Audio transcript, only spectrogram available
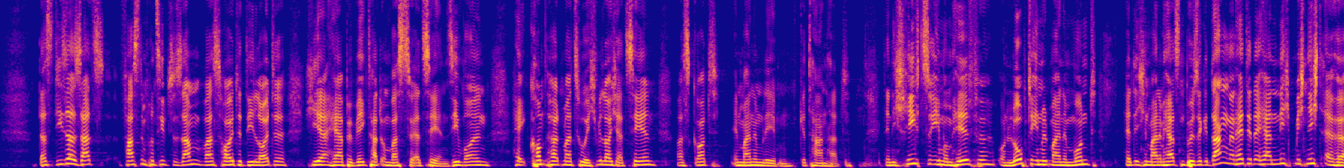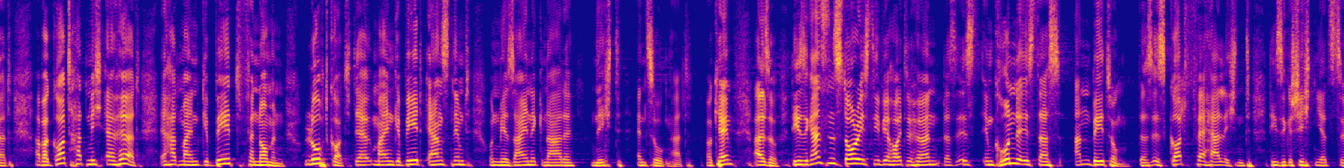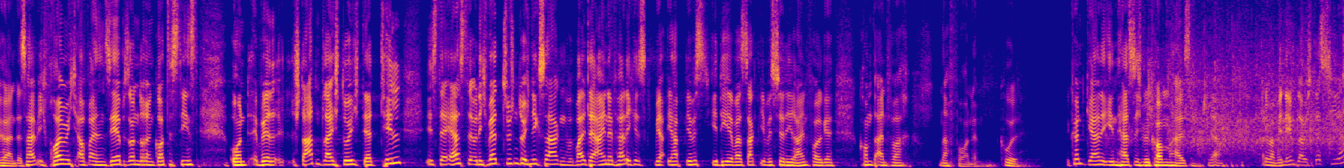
Dass dieser Satz fasst im Prinzip zusammen, was heute die Leute hierher bewegt hat, um was zu erzählen. Sie wollen, hey, kommt, hört mal zu, ich will euch erzählen, was Gott in meinem Leben getan hat. Denn ich rief zu ihm um Hilfe und lobte ihn mit meinem Mund. Hätte ich in meinem Herzen böse Gedanken, dann hätte der Herr nicht, mich nicht erhört. Aber Gott hat mich erhört. Er hat mein Gebet vernommen. Lobt Gott, der mein Gebet ernst nimmt und mir seine Gnade nicht entzogen hat. Okay? Also, diese ganzen Stories, die wir heute hören, das ist im Grunde ist das Anbetung. Das ist Gott verherrlichend, diese Geschichten jetzt zu hören. Deshalb, ich freue mich auf einen sehr besonderen Gottesdienst und wir starten gleich durch. Der Till ist der Erste und ich werde zwischendurch nichts sagen, weil der eine fertig ist. Ihr, habt, ihr wisst, ihr, die ihr was sagt, ihr wisst ja die Reihenfolge. Kommt einfach nach vorne. Cool. Ihr könnt gerne ihn herzlich willkommen heißen. Ja. Warte mal, wir nehmen, glaube ich, das hier.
